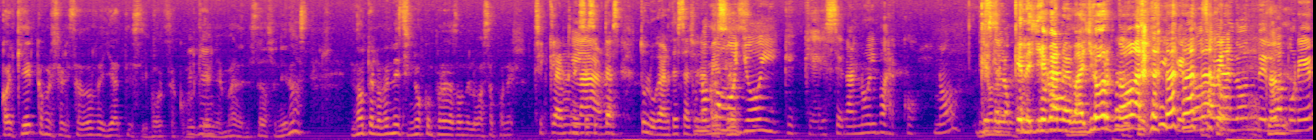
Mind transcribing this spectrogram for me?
cualquier comercializador de yates y bots o como quieran llamar en Estados Unidos, no te lo venden si no compruebas dónde lo vas a poner. Sí, claro, Claro. necesitas tu lugar de No estacionamiento. como Meses. yo y que, que se ganó el barco, ¿no? que, No, lo que le llega a Nueva York, ¿no? que no sabe ni dónde lo va a poner.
